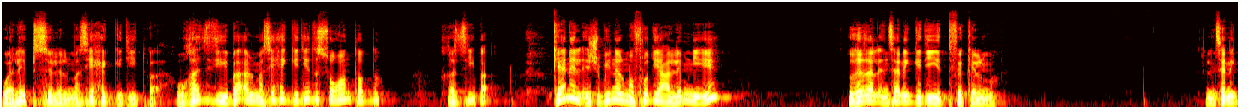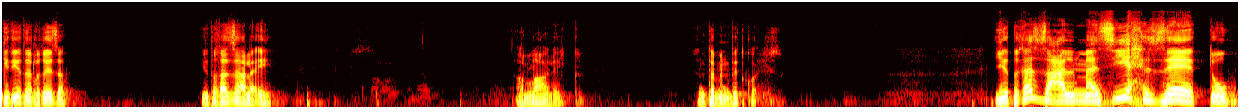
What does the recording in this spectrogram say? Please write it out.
ولبس للمسيح الجديد بقى. وغذي بقى المسيح الجديد الصغنطط ده. غذيه بقى. كان الإشبين المفروض يعلمني إيه؟ غذا الإنسان الجديد في كلمة. الإنسان الجديد الغذا يتغذى على إيه؟ الله عليك. أنت من بيت كويس. يتغذى على المسيح ذاته.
